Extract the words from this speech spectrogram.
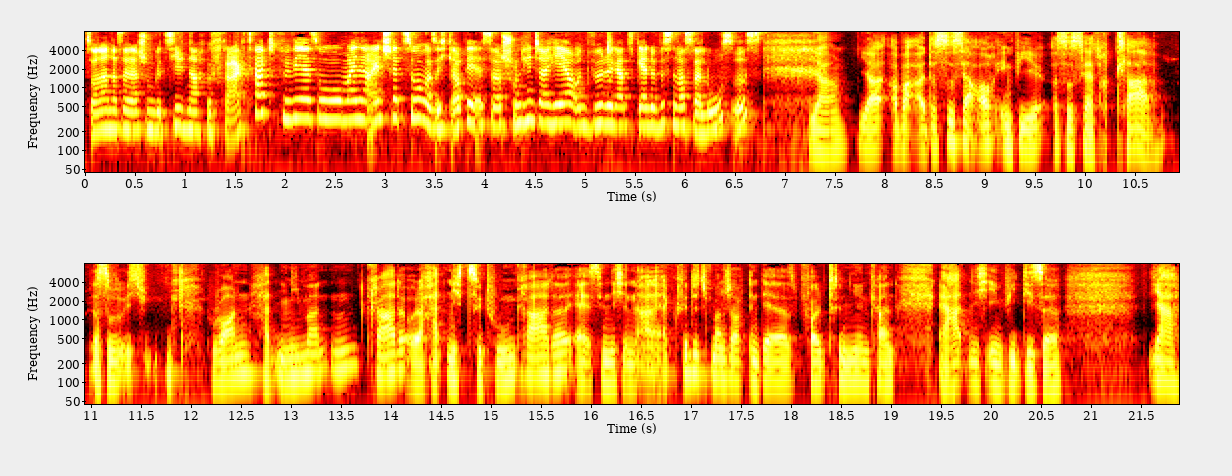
sondern dass er da schon gezielt nachgefragt hat, wäre so meine Einschätzung. Also ich glaube, er ist da schon hinterher und würde ganz gerne wissen, was da los ist. Ja, ja, aber das ist ja auch irgendwie, also ist ja doch klar. Also ich, Ron hat niemanden gerade oder hat nichts zu tun gerade. Er ist ja nicht in einer Quidditch-Mannschaft, in der er voll trainieren kann. Er hat nicht irgendwie diese ja,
